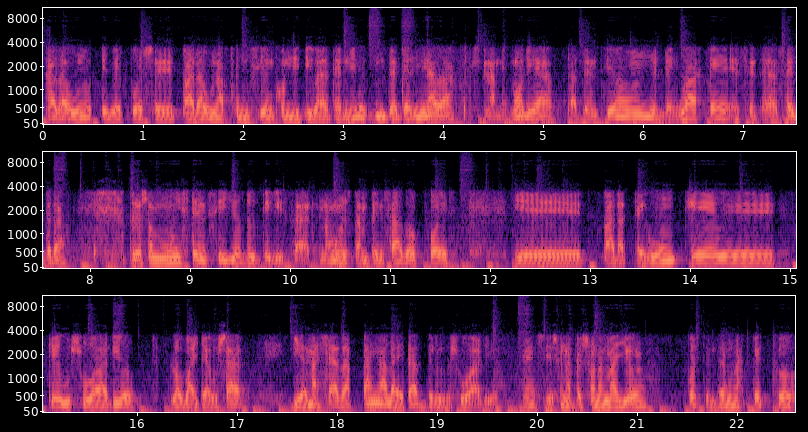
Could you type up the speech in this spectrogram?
cada uno sirve pues eh, para una función cognitiva determinada, pues, la memoria, la atención, el lenguaje, etcétera, etcétera, pero son muy sencillos de utilizar, ¿no? Están pensados pues eh, para según qué, eh, qué usuario lo vaya a usar y además se adaptan a la edad del usuario. Si es una persona mayor, pues tendrá un aspecto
